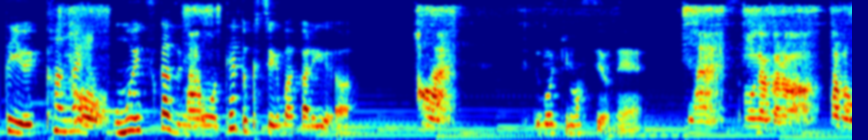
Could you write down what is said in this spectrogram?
っていう考えが思いつかずにもう手と口ばかりがはい動きますよねはい、もうだから多分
